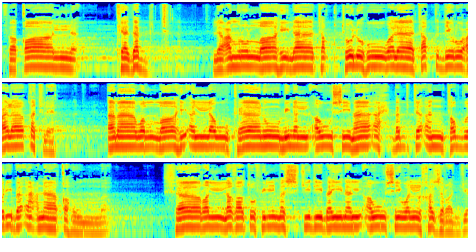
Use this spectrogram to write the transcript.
فقال كذبت. لعمر الله لا تقتله ولا تقدر على قتله. أما والله أن لو كانوا من الأوس ما أحببت أن تضرب أعناقهم. ثار اللغط في المسجد بين الأوس والخزرج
